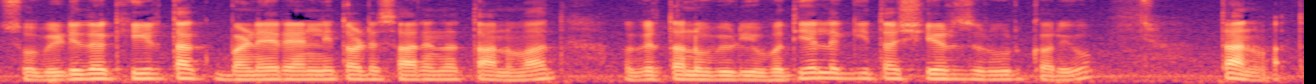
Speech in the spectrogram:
ਸੋ ਵੀਡੀਓ ਦੇ ਅਖੀਰ ਤੱਕ ਬਣੇ ਰਹਿਣ ਲਈ ਤੁਹਾਡੇ ਸਾਰਿਆਂ ਦਾ ਧੰਨਵਾਦ। ਅਗਰ ਤੁਹਾਨੂੰ ਵੀਡੀਓ ਵਧੀਆ ਲੱਗੀ ਤਾਂ ਸ਼ੇਅਰ ਜ਼ਰੂਰ ਕਰਿਓ। ਧੰਨਵਾਦ।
